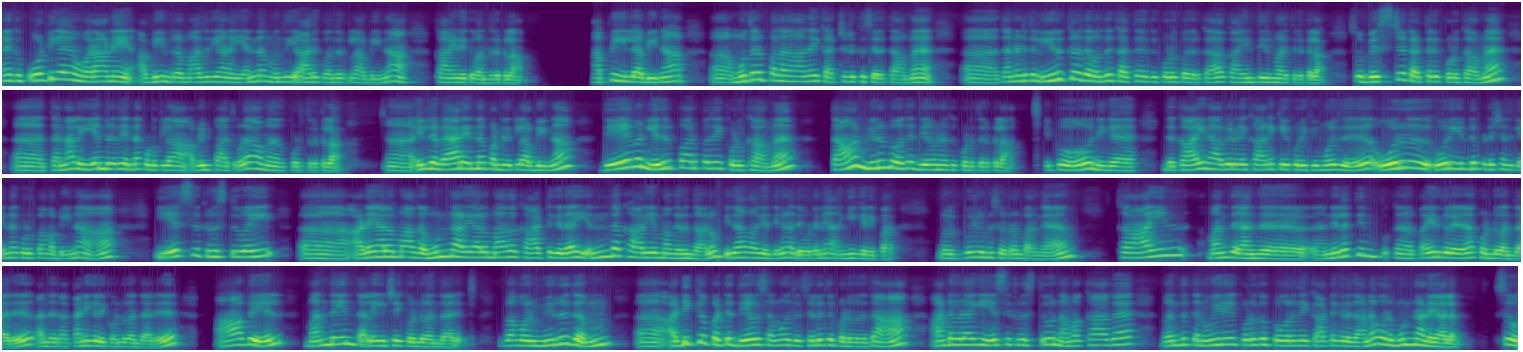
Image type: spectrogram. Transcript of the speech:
எனக்கு போட்டியாக இவன் வரானே அப்படின்ற மாதிரியான எண்ணம் வந்து யாருக்கு வந்திருக்கலாம் அப்படின்னா காயினுக்கு வந்திருக்கலாம். அப்படி இல்லை அப்படின்னா முதற் பலனாதை கற்றருக்கு செலுத்தாமல் தன்னிடத்தில் இருக்கிறத வந்து கத்தருக்கு கொடுப்பதற்காக காயின் தீர்மானித்திருக்கலாம். ஸோ பெஸ்ட்டை கர்த்தருக்கு கொடுக்காம தன்னால் இயன்றதை என்ன கொடுக்கலாம் அப்படின்னு பார்த்து கூட அவன் கொடுத்துருக்கலாம். இல்லை வேற என்ன பண்ணியிருக்கலாம் அப்படின்னா தேவன் எதிர்பார்ப்பதை கொடுக்காம தான் விரும்புவதை தேவனுக்கு கொடுத்துருக்கலாம். இப்போது நீங்கள் இந்த காயின் ஆவியலுடைய காணிக்கையை குடிக்கும்போது ஒரு ஒரு இன்டர்பிரிட்டேஷன் அதுக்கு என்ன கொடுப்பாங்க அப்படின்னா இயேசு கிறிஸ்துவை அடையாளமாக முன் அடையாளமாக காட்டுகிற எந்த காரியமாக இருந்தாலும் பிதாவாகிய தேவன் அதை உடனே அங்கீகரிப்பார். உங்களுக்கு புரியுற சொல்கிறேன் பாருங்கள் காயின் வந்த அந்த நிலத்தின் பயிர்களை எல்லாம் கொண்டு வந்தார். அந்த கனிகளை கொண்டு வந்தார். ஆபேல் மந்தையின் தலையீற்றை கொண்டு வந்தார். இப்போ அங்கே ஒரு மிருகம் அடிக்கப்பட்டு தேவ சமூகத்தில் செலுத்தப்படுவது தான் ஆண்டவராகி இயேசு கிறிஸ்து நமக்காக வந்து தன் உயிரை கொடுக்க போகிறதை காட்டுகிறதான ஒரு முன் அடையாளம். ஸோ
